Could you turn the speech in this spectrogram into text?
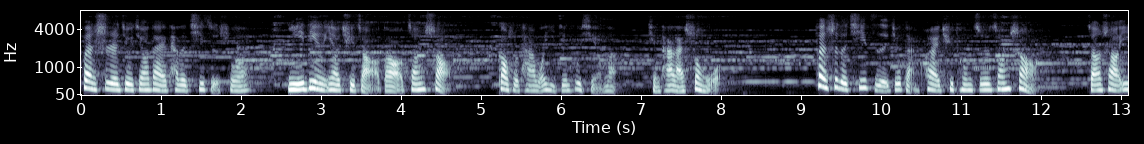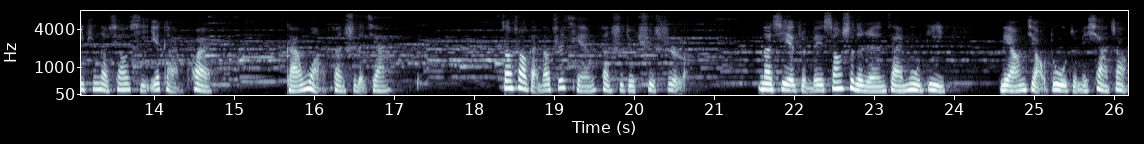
范氏就交代他的妻子说：“你一定要去找到张少，告诉他我已经不行了，请他来送我。”范氏的妻子就赶快去通知张少。张少一听到消息，也赶快赶往范氏的家。张少赶到之前，范氏就去世了。那些准备丧事的人在墓地量角度，准备下葬，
